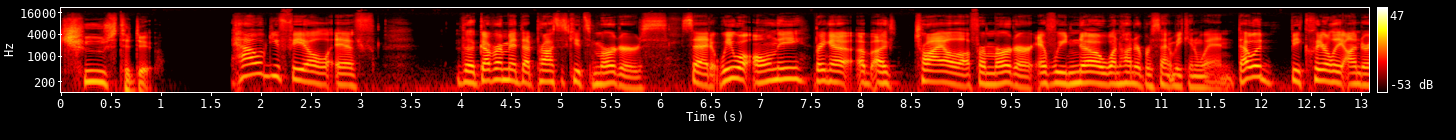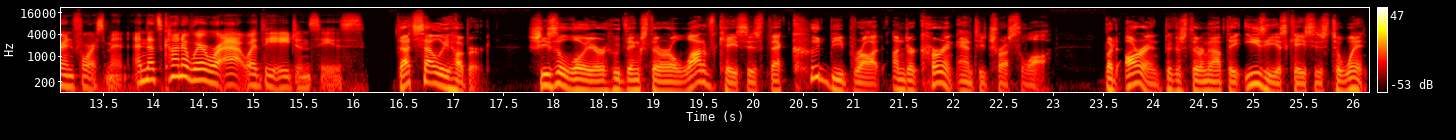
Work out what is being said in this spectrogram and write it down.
choose to do. How would you feel if the government that prosecutes murders said, we will only bring a, a, a trial for murder if we know 100% we can win? That would be clearly under enforcement. And that's kind of where we're at with the agencies. That's Sally Hubbard. She's a lawyer who thinks there are a lot of cases that could be brought under current antitrust law, but aren't because they're not the easiest cases to win.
